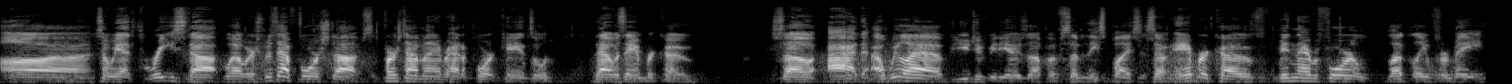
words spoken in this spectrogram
uh, so we had three stops. Well, we were supposed to have four stops. First time I ever had a port canceled, that was Amber Cove. So I had, I will have YouTube videos up of some of these places. So Amber Cove, been there before, luckily for me,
